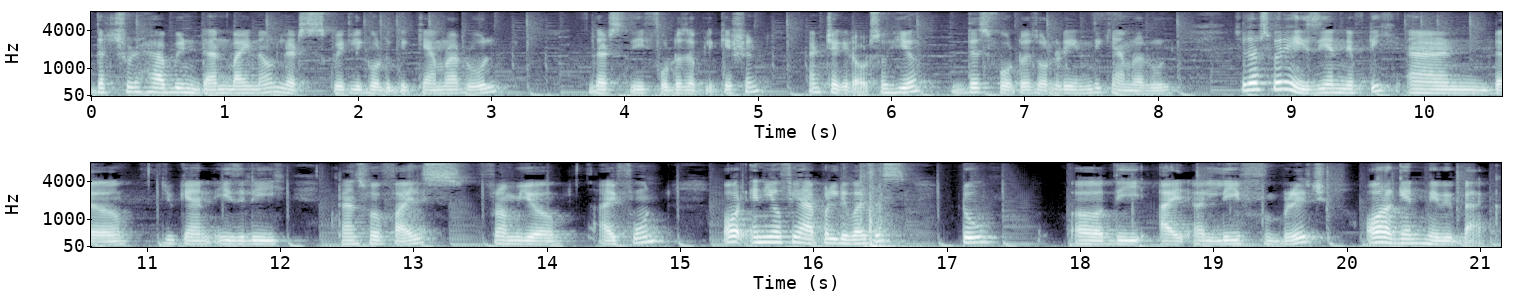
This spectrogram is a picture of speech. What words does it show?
that should have been done by now. Let's quickly go to the camera roll that's the photos application and check it out. So here this photo is already in the camera roll so that's very easy and nifty. And uh, you can easily transfer files from your iphone or any of your apple devices to uh, the uh, Leef bridge or again maybe back.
